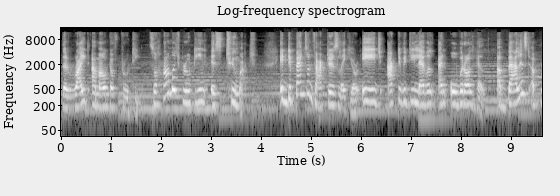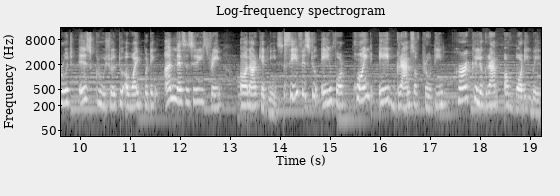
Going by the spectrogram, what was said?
the right amount of protein. So, how much protein is too much? It depends on factors like your age, activity level, and overall health. A balanced approach is crucial to avoid putting unnecessary strain on our kidneys. Safe is to aim for 0.8 grams of protein per kilogram of body weight,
